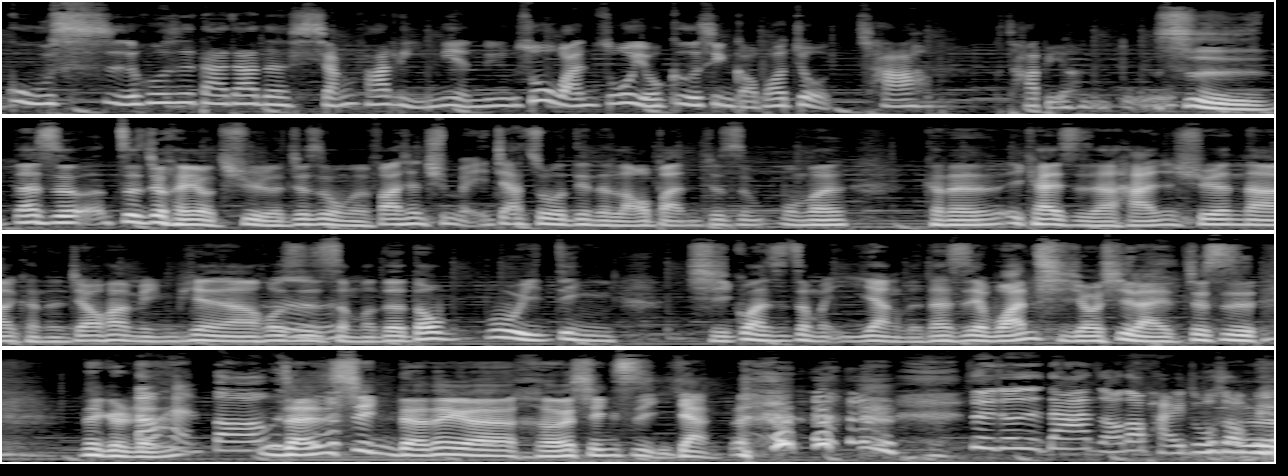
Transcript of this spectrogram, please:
故事，或是大家的想法理念，你说玩桌游个性，搞不好就有差差别很多。是，但是这就很有趣了，就是我们发现去每一家桌店的老板，就是我们可能一开始的寒暄啊，可能交换名片啊，或是嗯什么的，都不一定习惯是这么一样的。但是玩起游戏来，就是那个人人性的那个核心是一样的，所以就是大家只要到牌桌上面，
